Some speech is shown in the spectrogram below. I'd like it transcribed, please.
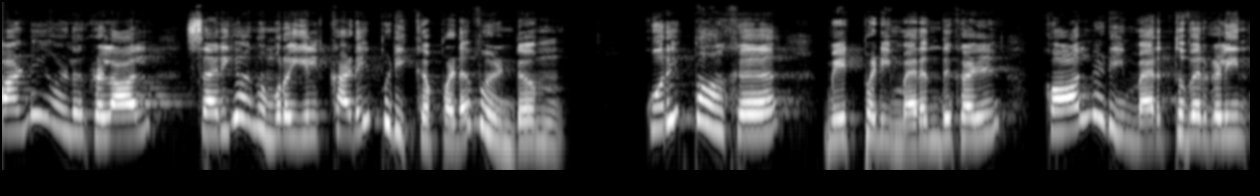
பண்ணையாளர்களால் சரியான முறையில் கடைபிடிக்கப்பட வேண்டும். குறிப்பாக மேற்படி மருந்துகள் கால்நடை மருத்துவர்களின்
